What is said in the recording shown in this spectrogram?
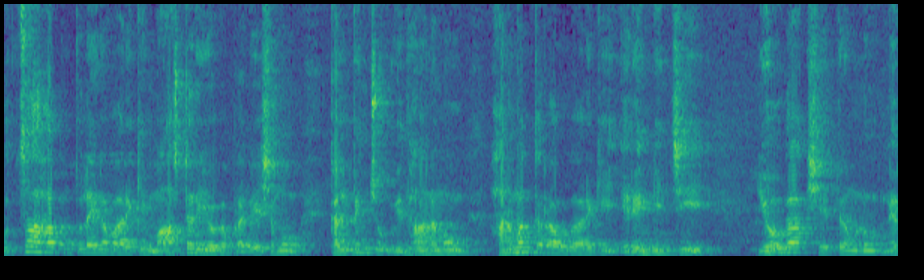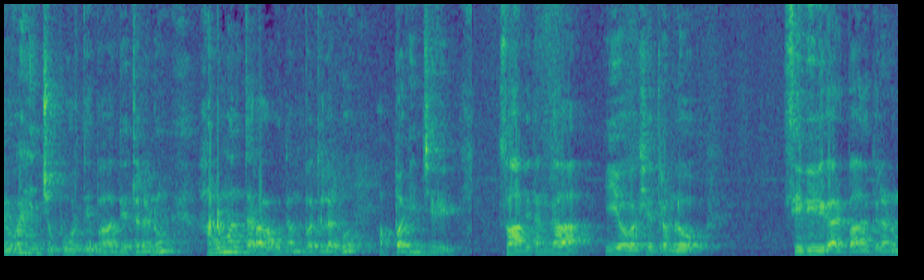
ఉత్సాహవంతులైన వారికి మాస్టర్ యోగ ప్రవేశము కల్పించు విధానము హనుమంతరావు గారికి ఎరింగించి యోగా క్షేత్రమును నిర్వహించు పూర్తి బాధ్యతలను హనుమంతరావు దంపతులకు అప్పగించిరి. సో ఆ విధంగా ఈ యోగక్షేత్రంలో సివివి గారి పాదుకలను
